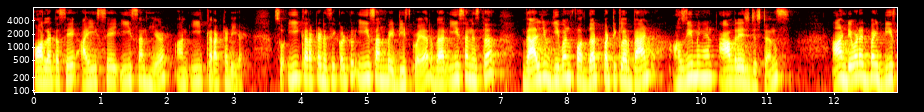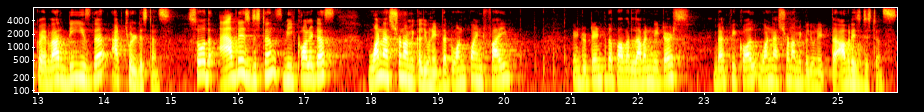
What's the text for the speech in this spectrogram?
or let us say I say E sun here and E corrected here. So, E corrected is equal to E sun by d square where E sun is the value given for that particular band assuming an average distance and divided by d square where d is the actual distance. So, the average distance we call it as 1 astronomical unit that 1.5 into 10 to the power 11 meters that we call 1 astronomical unit the average distance.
